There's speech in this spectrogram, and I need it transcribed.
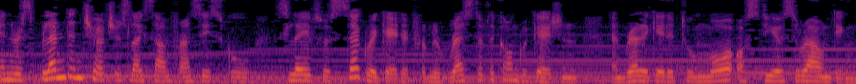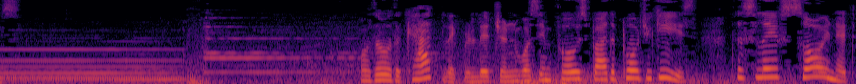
In resplendent churches like San Francisco, slaves were segregated from the rest of the congregation and relegated to more austere surroundings. Although the Catholic religion was imposed by the Portuguese, the slaves saw in it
